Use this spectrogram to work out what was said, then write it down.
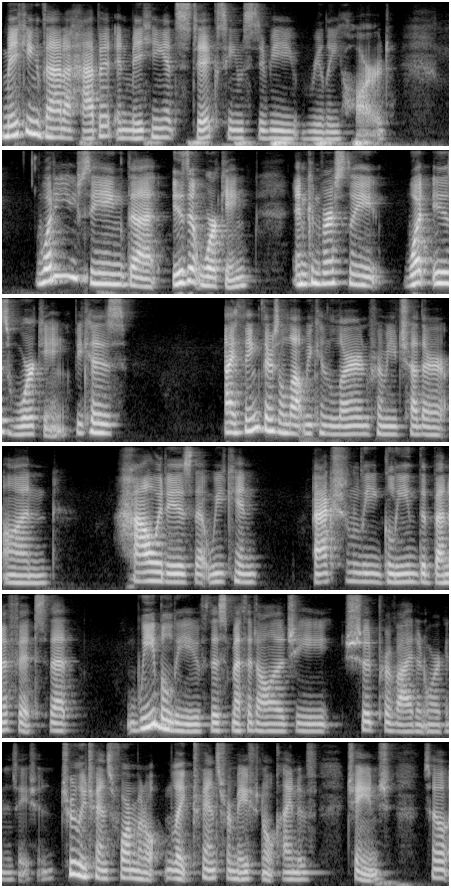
Making that a habit and making it stick seems to be really hard. What are you seeing that isn't working? And conversely, what is working? Because I think there's a lot we can learn from each other on how it is that we can actually glean the benefits that we believe this methodology should provide an organization. Truly transformational like transformational kind of change. So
